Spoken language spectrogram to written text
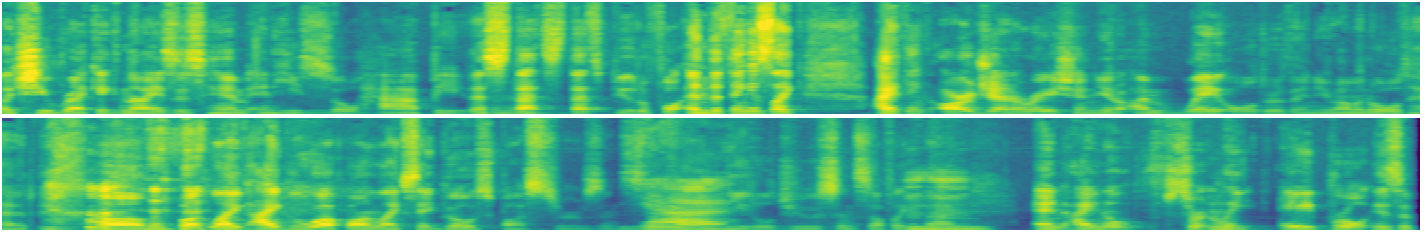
Like she recognizes him and he's so happy. That's that's that's beautiful. And the thing is, like, I think our generation, you know, I'm way older than you. I'm an old head. Um, but like I grew up on like say Ghostbusters and stuff, Yeah. and Beetlejuice and stuff like that. And I know certainly April is a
